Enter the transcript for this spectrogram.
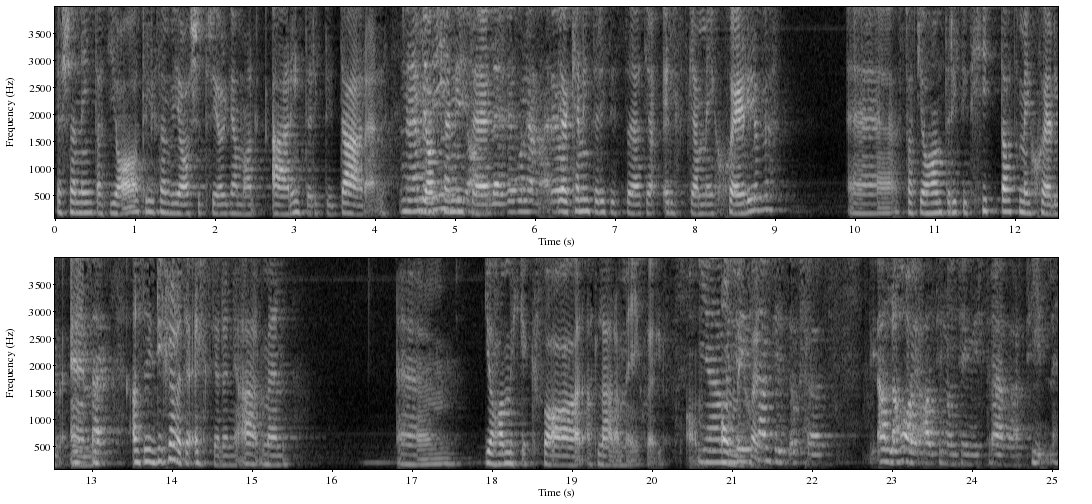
Jag känner inte att jag, till exempel jag 23 år gammal, är inte riktigt där än. Nej men jag det är kan inte jag heller, det håller jag med jag kan inte riktigt säga att jag älskar mig själv. Eh, för att jag har inte riktigt hittat mig själv än. Exakt. Alltså det är klart att jag älskar den jag är men ehm, jag har mycket kvar att lära mig själv om, Ja, om men det mig är själv. samtidigt också att vi alla har ju alltid någonting vi strävar till.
